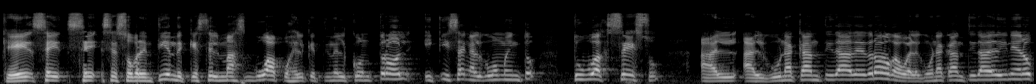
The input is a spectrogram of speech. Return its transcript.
que se, se, sobreentiende que es el más guapo, es el que tiene el control y quizá en algún momento tuvo acceso alguna cantidad de droga o alguna cantidad de dinero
